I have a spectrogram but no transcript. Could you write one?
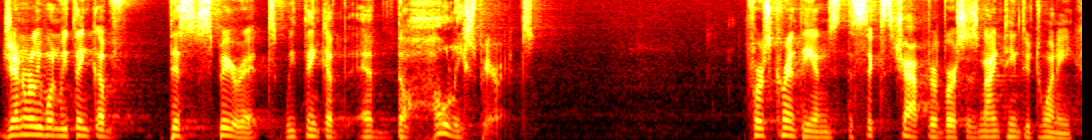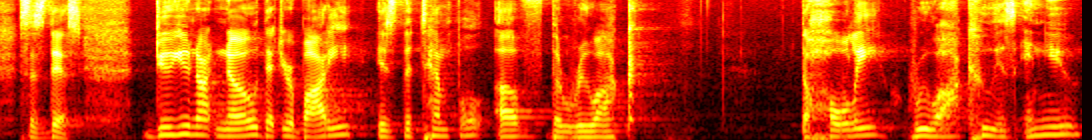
Generally, when we think of this Spirit, we think of, of the Holy Spirit. 1 Corinthians, the sixth chapter, verses 19 through 20, says this Do you not know that your body is the temple of the Ruach, the Holy Ruach who is in you,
